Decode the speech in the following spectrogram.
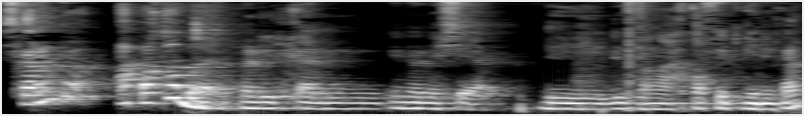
Sekarang apa kabar pendidikan Indonesia di di tengah Covid gini kan?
